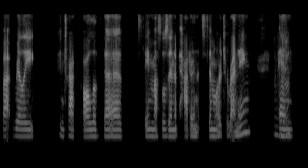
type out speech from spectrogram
but really contracts all of the same muscles in a pattern that's similar to running. Mhm. And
